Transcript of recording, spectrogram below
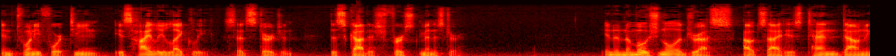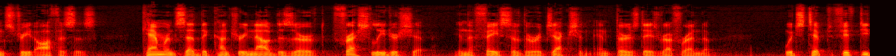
in 2014, is highly likely, said Sturgeon, the Scottish First Minister. In an emotional address outside his 10 Downing Street offices, Cameron said the country now deserved fresh leadership in the face of the rejection in Thursday's referendum, which tipped 52%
